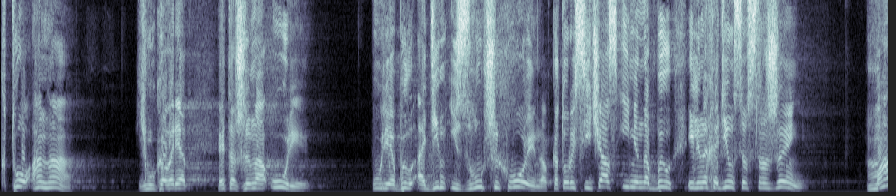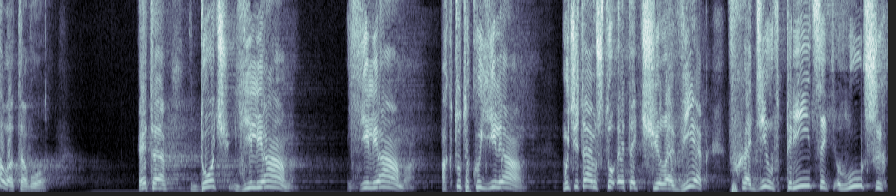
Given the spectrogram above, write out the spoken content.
Кто она? Ему говорят, это жена Урии. Урия был один из лучших воинов, который сейчас именно был или находился в сражении. Мало того, это дочь Елиама. Елиама – а кто такой Елиам? Мы читаем, что этот человек входил в 30 лучших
